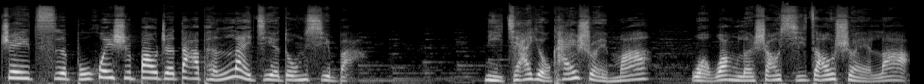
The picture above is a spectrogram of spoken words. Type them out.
这次不会是抱着大盆来借东西吧？你家有开水吗？我忘了烧洗澡水了。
